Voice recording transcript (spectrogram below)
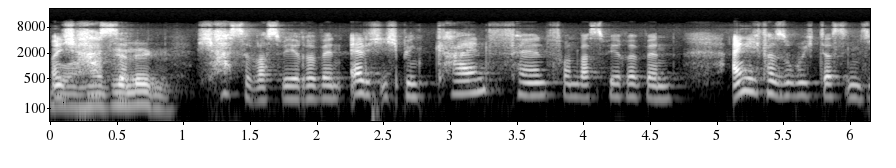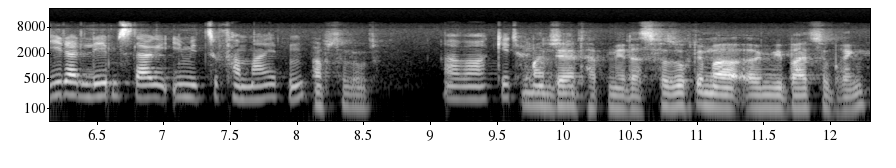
Und ich hasse, ich hasse, was wäre, wenn. Ehrlich, ich bin kein Fan von was wäre, wenn. Eigentlich versuche ich das in jeder Lebenslage irgendwie zu vermeiden, Absolut. aber geht halt Mein nicht. Dad hat mir das versucht immer irgendwie beizubringen.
